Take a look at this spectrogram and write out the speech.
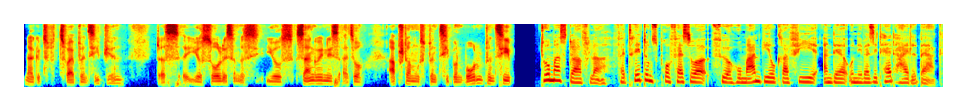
Da gibt es zwei Prinzipien, das Jus Solis und das Jus Sanguinis, also Abstammungsprinzip und Bodenprinzip. Thomas Dörfler, Vertretungsprofessor für Humangeographie an der Universität Heidelberg.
